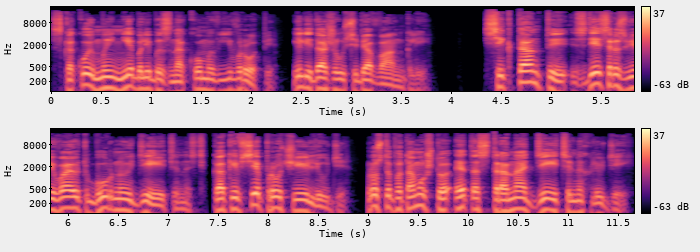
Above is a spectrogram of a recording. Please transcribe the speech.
с какой мы не были бы знакомы в Европе или даже у себя в Англии. Сектанты здесь развивают бурную деятельность, как и все прочие люди, просто потому, что это страна деятельных людей.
